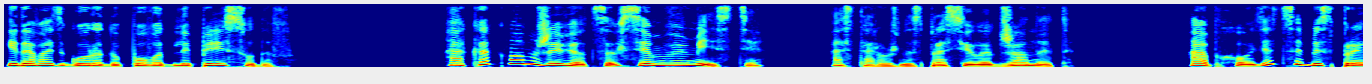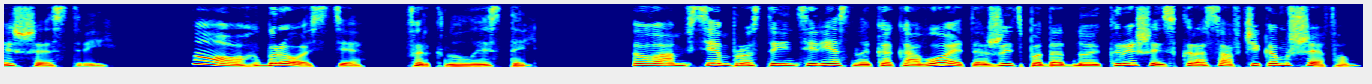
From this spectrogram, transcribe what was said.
и давать городу повод для пересудов. «А как вам живется всем вместе?» — осторожно спросила Джанет. «Обходится без происшествий?» «Ох, бросьте!» — фыркнула Эстель. «Вам всем просто интересно, каково это — жить под одной крышей с красавчиком-шефом».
